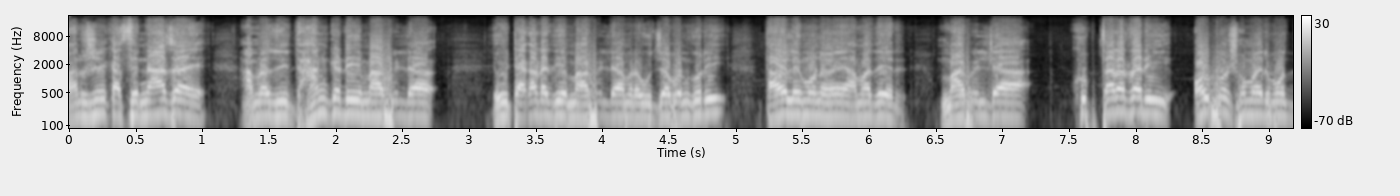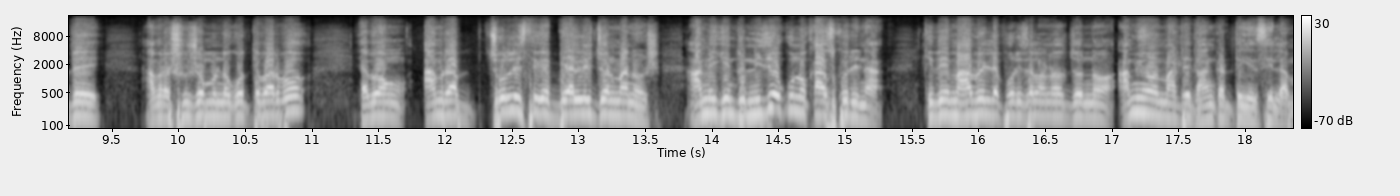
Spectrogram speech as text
মানুষের কাছে না যায়, আমরা যদি ধান কাটে মাহফিলটা, ওই টাকাটা দিয়ে মাহফিলটা আমরা উদযাপন করি, তাহলে মনে হয় আমাদের মাহফিলটা খুব তাড়াতাড়ি অল্প সময়ের মধ্যে আমরা সুসম্পন্ন করতে পারব। এবং আমরা চল্লিশ থেকে বিয়াল্লিশ জন মানুষ, আমি কিন্তু নিজেও কোনো কাজ করি না, কিন্তু এই মাহফিলটা পরিচালনার জন্য আমিও মাঠে ধান কাটতে গেছিলাম।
